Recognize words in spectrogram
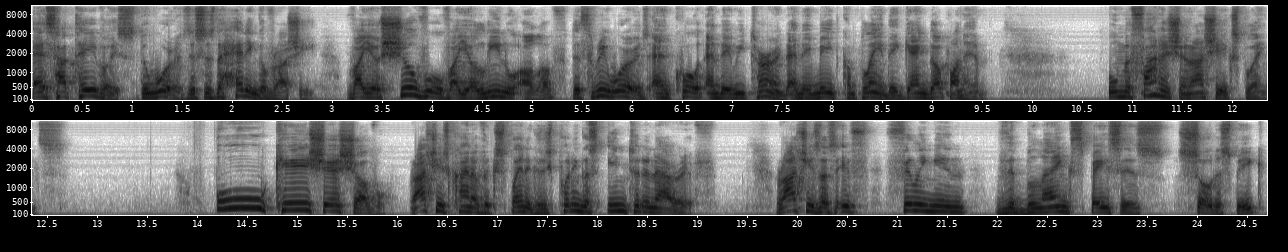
as Hatevos, the words, this is the heading of Rashi, Vayashuvu Vayalinu Olav, the three words, and quote, and they returned and they made complaint, they ganged up on him. Umefarish and Rashi explains. Ukeshe Rashi is kind of explaining because he's putting us into the narrative. Rashi is as if filling in the blank spaces, so to speak,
